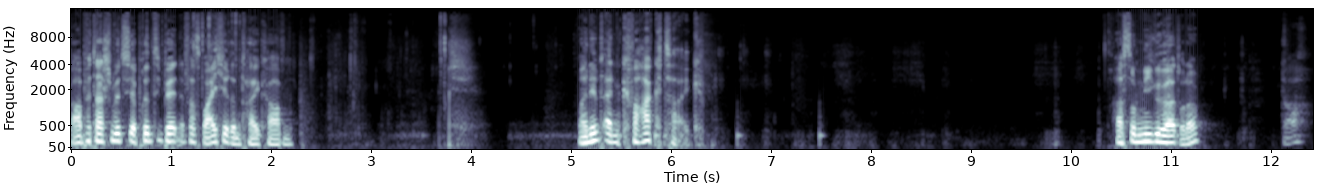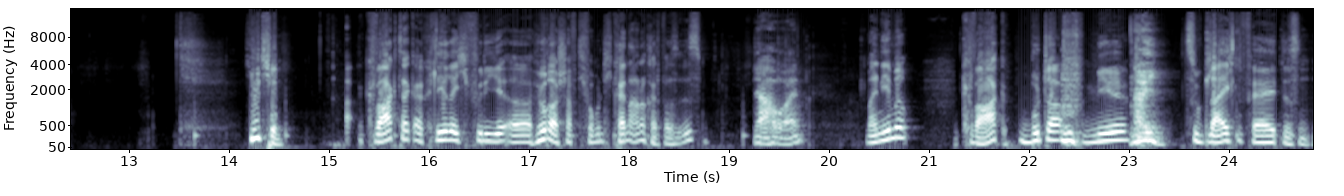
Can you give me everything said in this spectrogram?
Bei Apfeltaschen willst du ja prinzipiell einen etwas weicheren Teig haben. Man nimmt einen Quarkteig. Hast du noch nie gehört, oder? Doch. Jütchen. Quarkteig erkläre ich für die äh, Hörerschaft, die vermutlich keine Ahnung hat, was es ist. Ja, hau rein. Man nehme Quark, Butter, Mehl Nein! zu gleichen Verhältnissen.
